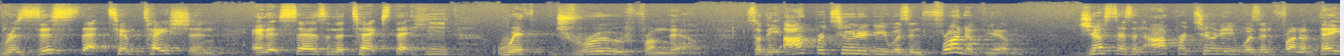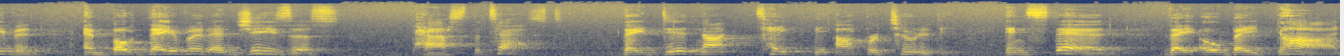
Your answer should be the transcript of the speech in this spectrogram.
resists that temptation, and it says in the text that he withdrew from them. So the opportunity was in front of him, just as an opportunity was in front of David, and both David and Jesus passed the test. They did not take the opportunity. Instead, they obeyed God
